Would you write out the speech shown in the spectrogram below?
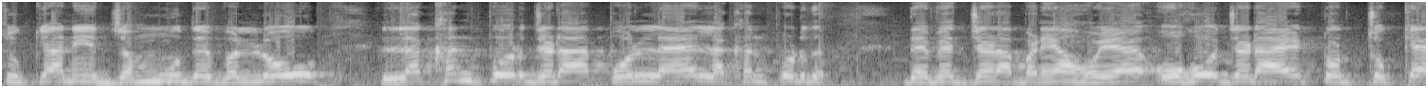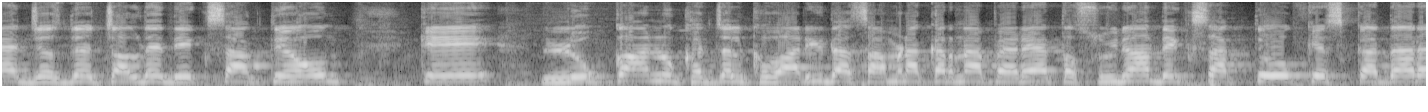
ਚੁੱਕੀਆਂ ਨੇ। ਜੰਮੂ ਦੇ ਵੱਲੋਂ ਲਖਨਪੁਰ ਜਿਹੜਾ ਪੁਲ ਹੈ, ਲਖਨਪੁਰ ਦੇ ਵਿੱਚ ਜਿਹੜਾ ਬਣਿਆ ਹੋਇਆ ਉਹ ਜਿਹੜਾ ਹੈ ਟੁੱਟ ਚੁੱਕਿਆ ਹੈ। ਜਿਸ ਦੇ ਚਲਦੇ ਦੇਖ ਸਕਦੇ ਹੋ ਕਿ ਲੋਕਾਂ ਨੂੰ ਖੱਜਲ ਖੁਆਰੀ ਦਾ ਸਾਹਮਣਾ ਕਰਨਾ ਪੈ ਰਿਹਾ ਤਸਵੀਰਾਂ ਦੇਖ ਸਕਦੇ ਹੋ ਕਿਸ ਕਦਰ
